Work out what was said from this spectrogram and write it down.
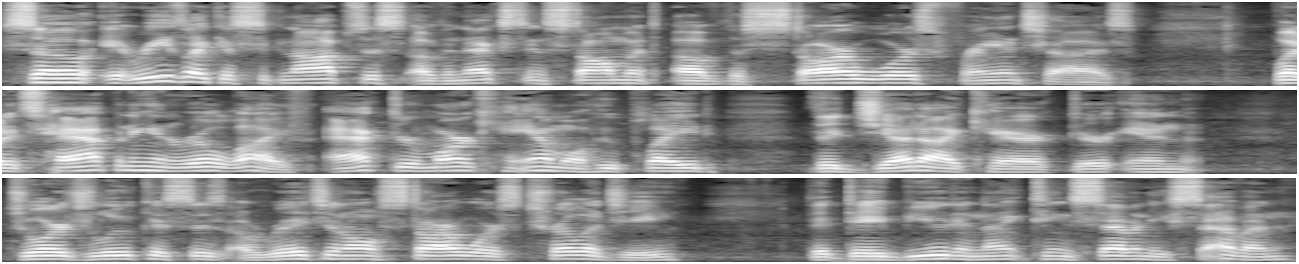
So it reads like a synopsis of the next installment of the Star Wars franchise, but it's happening in real life. Actor Mark Hamill, who played the Jedi character in George Lucas's original Star Wars trilogy that debuted in 1977,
